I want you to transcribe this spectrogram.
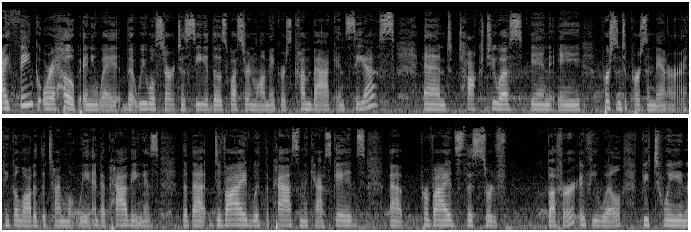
I think, or I hope anyway, that we will start to see those Western lawmakers come back and see us and talk to us in a person to person manner. I think a lot of the time what we end up having is that that divide with the Pass and the Cascades uh, provides this sort of buffer, if you will, between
